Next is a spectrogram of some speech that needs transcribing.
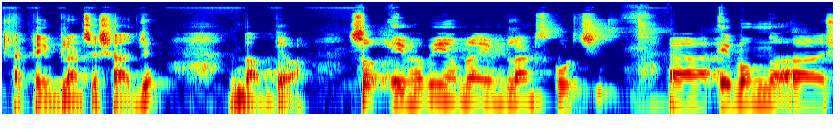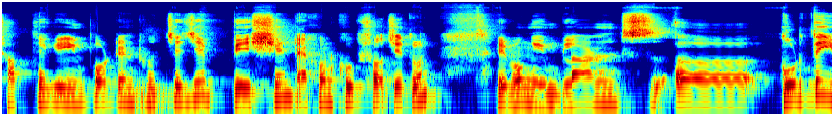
চারটে ইমপ্লান্টসের সাহায্যে দাঁত দেওয়া। সো এইভাবেই আমরা ইমপ্লান্টস করছি এবং সব থেকে ইম্পর্টেন্ট হচ্ছে যে পেশেন্ট এখন খুব সচেতন এবং ইমপ্লান্টস করতেই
